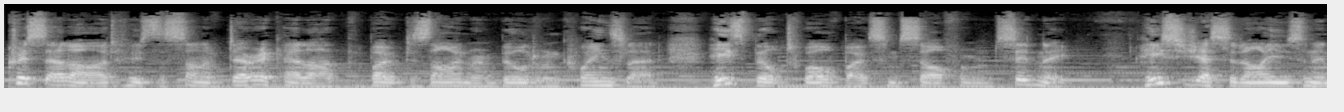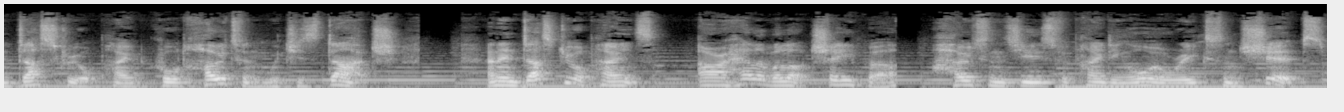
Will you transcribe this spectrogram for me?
Chris Ellard, who's the son of Derek Ellard, the boat designer and builder in Queensland, he's built 12 boats himself from Sydney. He suggested I use an industrial paint called Jotun, which is Dutch. And industrial paints are a hell of a lot cheaper. Jotun's used for painting oil rigs and ships.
